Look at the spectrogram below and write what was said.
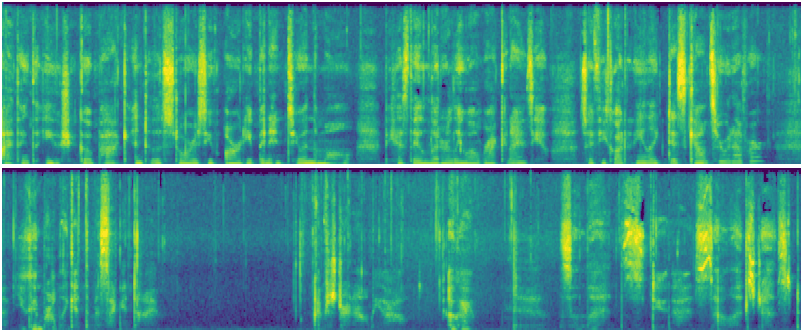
I think that you should go back into the stores you've already been into in the mall because they literally won't recognize you. So if you got any like discounts or whatever, you can probably get them a second time. I'm just trying to help you out. Okay. So let's do this. So let's just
